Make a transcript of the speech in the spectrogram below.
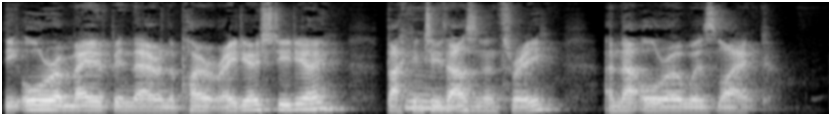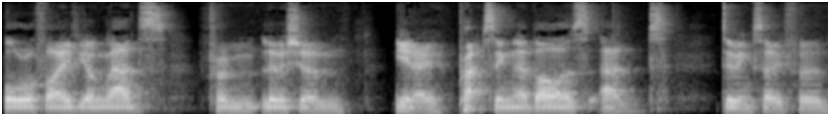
the aura may have been there in the pirate radio studio back in mm. 2003, and that aura was like four or five young lads from Lewisham you know, practicing their bars and doing so for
